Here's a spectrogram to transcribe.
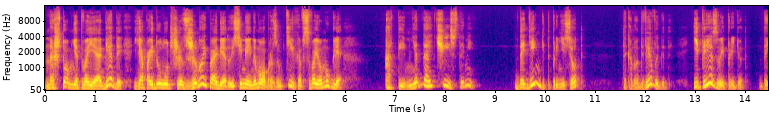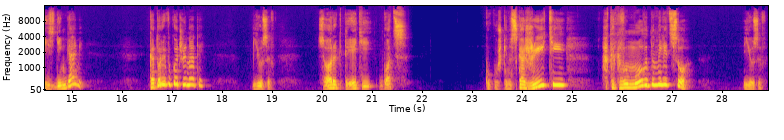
на что мне твои обеды, я пойду лучше с женой по обеду и семейным образом, тихо, в своем угле. А ты мне дай чистыми. Да деньги-то принесет. Так оно две выгоды. И трезвый придет, да и с деньгами. Который вы год женаты? Юсов. Сорок третий год. Кукушкин. Скажите, а как вы молоды на лицо? Юсов.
